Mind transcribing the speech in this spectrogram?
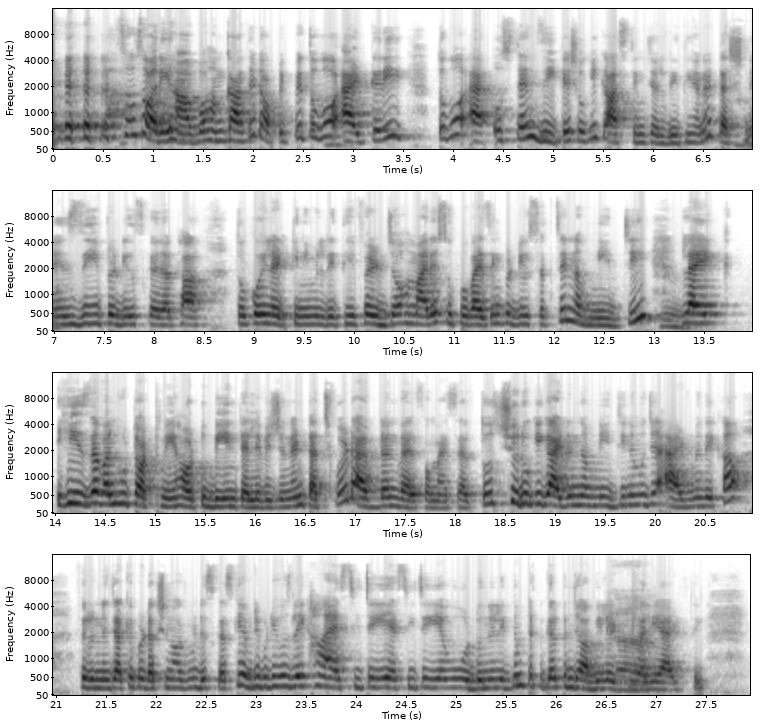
सो सॉरी हाँ वो हम कहाँ थे टॉपिक पे? तो वो ऐड करी तो वो उस टाइम जी के शो की कास्टिंग चल रही थी है ना? टच ने जी प्रोड्यूस करा था तो कोई लड़की नहीं मिल रही थी। फिर जो हमारे सुपरवाइजिंग प्रोड्यूसर थे Navneet ji like he is the one who taught me how to be in television and touchwood I have done well for myself तो शुरू की गाइडेंस नवनीत जी ने मुझे एड में देखा फिर उन्हें जाके प्रोडक्शन हाउस में डिस्कस किया। एवरीबडी वाज लाइक हाँ ऐसी चाहिए ऐसी चाहिए। वो ओडोनिल एकदम टिपिकल पंजाबी लड़की वाली एड थी।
